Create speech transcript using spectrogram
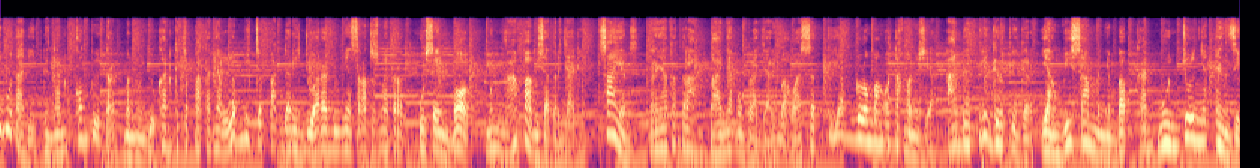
ibu tadi dengan komputer menunjukkan kecepatannya lebih cepat dari juara dunia 100 meter Usain Bolt. Mengapa bisa terjadi? Science ternyata telah banyak mempelajari bahwa setiap gelombang otak manusia ada trigger-trigger yang bisa menyebabkan munculnya enzim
